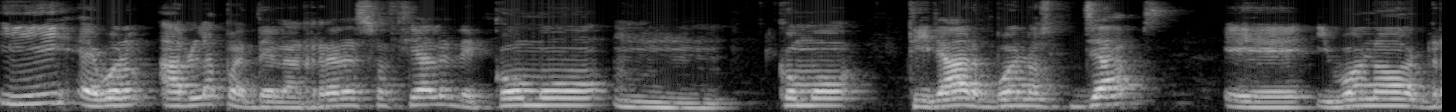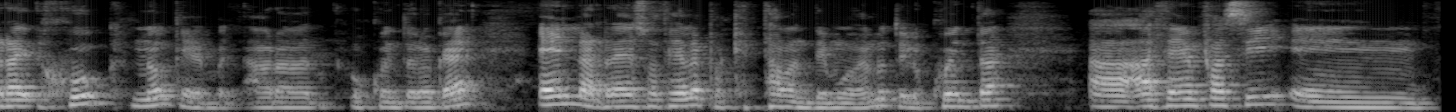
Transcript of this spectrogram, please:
Y eh, bueno, habla pues de las redes sociales, de cómo, mm, cómo tirar buenos jabs y bueno, right hook, ¿no? Que ahora os cuento lo que es, en las redes sociales pues que estaban de moda, ¿no? Te los cuenta, hace énfasis en,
